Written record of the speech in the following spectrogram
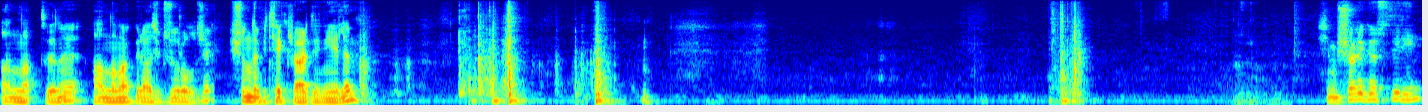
anlattığını anlamak birazcık zor olacak. Şunu da bir tekrar deneyelim. Şimdi şöyle göstereyim.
